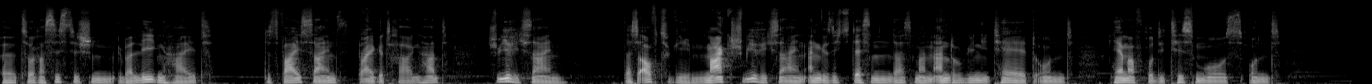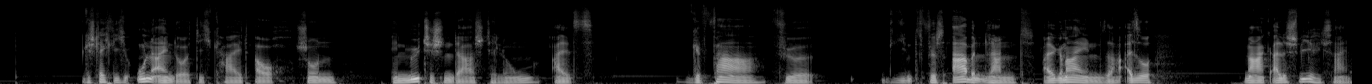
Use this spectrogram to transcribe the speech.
äh, zur rassistischen Überlegenheit des Weißseins beigetragen hat, schwierig sein, das aufzugeben. Mag schwierig sein, angesichts dessen, dass man Androgynität und Hermaphroditismus und geschlechtliche Uneindeutigkeit auch schon in mythischen Darstellungen als Gefahr für die, fürs Abendland allgemein sah. Also mag alles schwierig sein.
